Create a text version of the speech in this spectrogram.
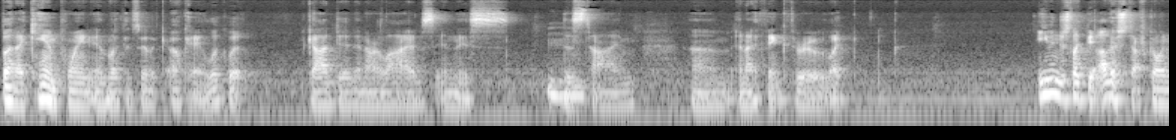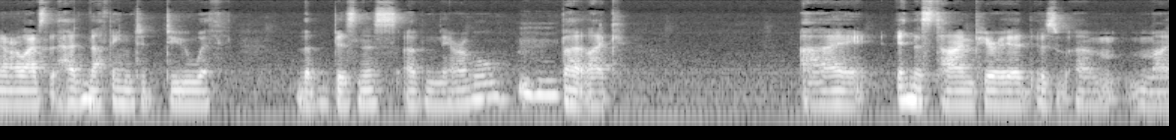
But I can point and look and say like, okay, look what God did in our lives in this mm-hmm. this time, um, and I think through like even just like the other stuff going in our lives that had nothing to do with the business of Narrable, Mm-hmm. but like I in this time period is um, my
